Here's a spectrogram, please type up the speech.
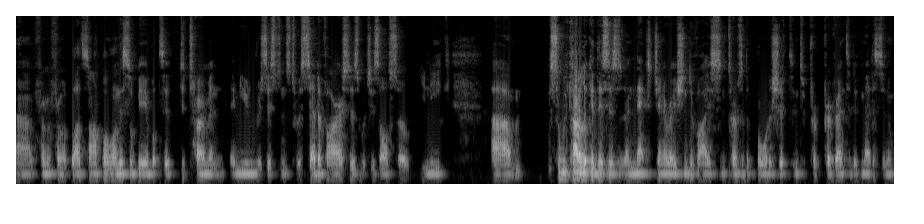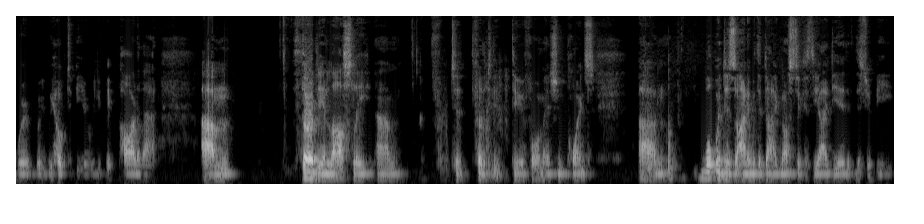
um, from, from a blood sample, and this will be able to determine immune resistance to a set of viruses, which is also unique. Um, so we kind of look at this as a next generation device in terms of the broader shift into pre- preventative medicine, and we we, hope to be a really big part of that. Um, thirdly, and lastly, um, to further to the, the aforementioned points, um, what we're designing with the diagnostic is the idea that this would be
